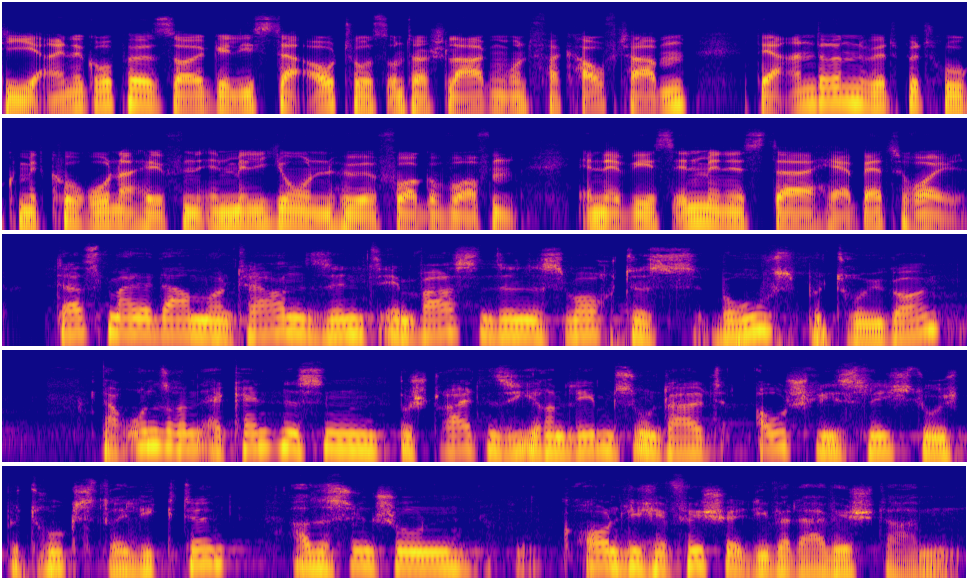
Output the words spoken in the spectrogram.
Die eine Gruppe soll geleaste Autos unterschlagen und verkauft haben. Der anderen wird Betrug mit Corona-Hilfen in Millionenhöhe vorgeworfen. NRWs Innenminister Herbert Reul. Das, meine Damen und Herren, sind im wahrsten Sinne des Wortes Berufsbetrüger nach unseren Erkenntnissen bestreiten sie ihren Lebensunterhalt ausschließlich durch Betrugsdelikte. Also es sind schon ordentliche Fische, die wir da erwischt haben.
